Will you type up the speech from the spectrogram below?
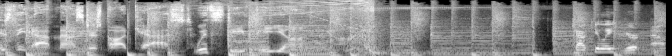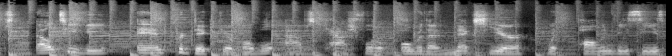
is the App Masters Podcast with Steve P. Young. Calculate your app's LTV and predict your mobile app's cash flow over the next year with Pollen VC's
